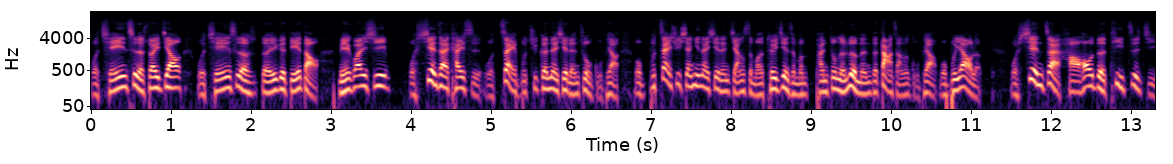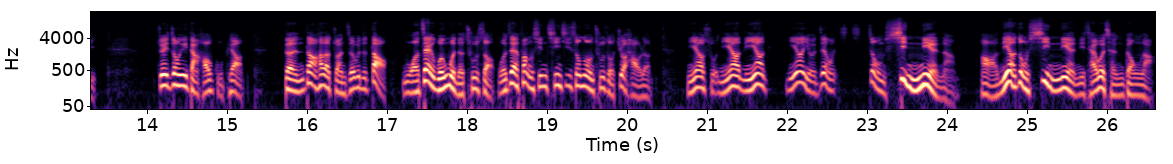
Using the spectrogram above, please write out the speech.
我前一次的摔跤，我前一次的的一个跌倒，没关系。我现在开始，我再不去跟那些人做股票，我不再去相信那些人讲什么推荐什么盘中的热门的大涨的股票，我不要了。我现在好好的替自己追踪一档好股票，等到它的转折位置到，我再稳稳的出手，我再放心轻轻松松的出手就好了。你要说，你要，你要。你要有这种这种信念呐，啊，你要这种信念，你才会成功啦。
